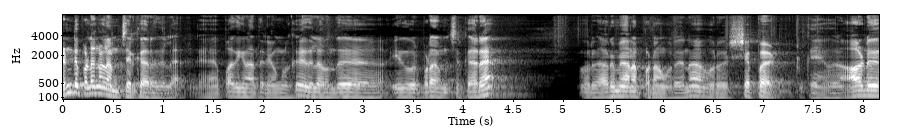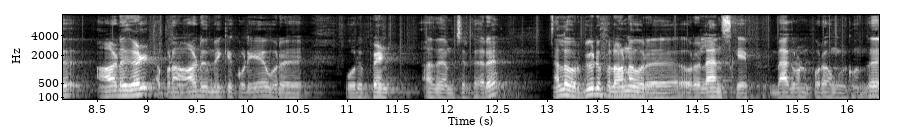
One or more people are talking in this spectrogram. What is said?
ரெண்டு படங்கள் அமைச்சிருக்காரு இதில். பார்த்தீங்கன்னா தெரியும் உங்களுக்கு. இதில் வந்து இது ஒரு படம் அமைச்சிருக்காரு. ஒரு அருமையான படம். ஒரு என்ன? ஒரு ஷெப்பர்ட் ஓகே ஒரு ஆடு ஆடுகள் அப்புறம் ஆடு மேய்க்கக்கூடிய ஒரு ஒரு பெண் அது அமைச்சிருக்காரு. நல்ல ஒரு பியூட்டிஃபுல்லான ஒரு ஒரு லேண்ட்ஸ்கேப் பேக்ரவுண்ட் பூரா உங்களுக்கு வந்து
